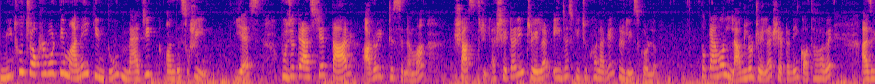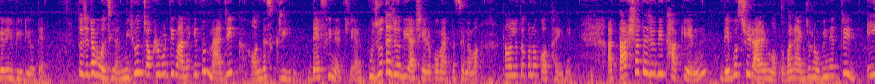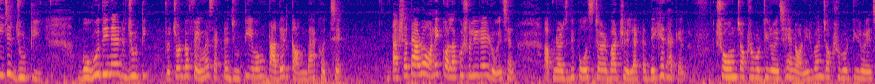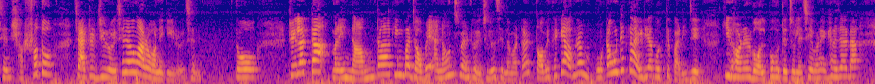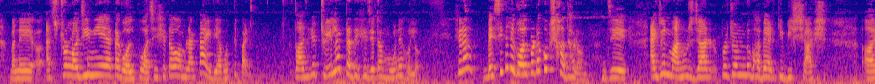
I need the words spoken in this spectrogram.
মিঠুন চক্রবর্তী মানেই কিন্তু magic on the screen yes পুজোতে আসছে তার আরও একটি সিনেমা শাস্ত্রী। আর সেটারই ট্রেলার এই জাস্ট কিছুক্ষণ আগে রিলিজ করল। তো কেমন লাগল ট্রেলার সেটা নিয়েই কথা হবে আজকের এই ভিডিওতে। তো যেটা বলছিলাম, মিঠুন চক্রবর্তী মানে কিন্তু magic on the screen definitely আর পুজোতে যদি আসে এরকম একটা সিনেমা তাহলে তো কোনো কথাই নেই। আর তার সাথে যদি থাকেন দেবশ্রী রায়ের মতো মানে একজন অভিনেত্রী, এই যে জুটি, বহুদিনের জুটি প্রচণ্ড ফেমাস একটা জুটি এবং তাদের কামব্যাক হচ্ছে। তার সাথে আরও অনেক কলাকুশলীরাই রয়েছেন। আপনারা যদি পোস্টার বা ট্রেলারটা দেখে থাকেন সোহম চক্রবর্তী রয়েছেন, অনির্বাণ চক্রবর্তী রয়েছেন, শাশ্বত চ্যাটার্জি রয়েছেন এবং আরও অনেকেই রয়েছেন। তো ট্রেলারটা মানে এই নামটা কিংবা জবে অ্যানাউন্সমেন্ট হয়েছিল সিনেমাটার, তবে থেকে আমরা মোটামুটি একটা আইডিয়া করতে পারি যে কি ধরনের গল্প হতে চলেছে। মানে এখানে যে একটা মানে অ্যাস্ট্রোলজি নিয়ে একটা গল্প আছে, সেটাও আমরা একটা আইডিয়া করতে পারি। তো আজকে ট্রেলারটা দেখে যেটা মনে হলো, সেটা বেসিক্যালি গল্পটা খুব সাধারণ, যে একজন মানুষ যার প্রচণ্ডভাবে আর কি বিশ্বাস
